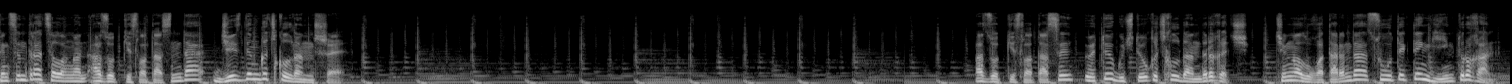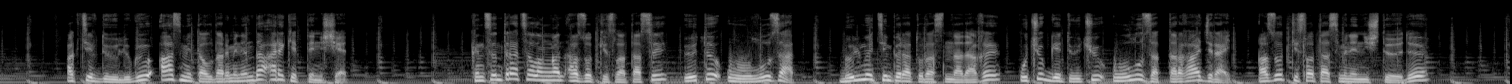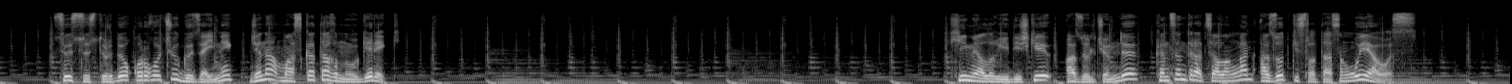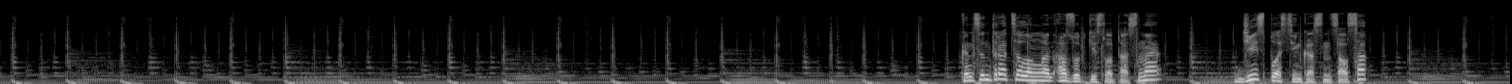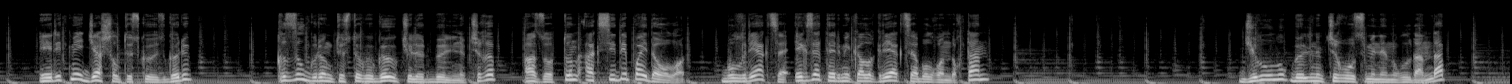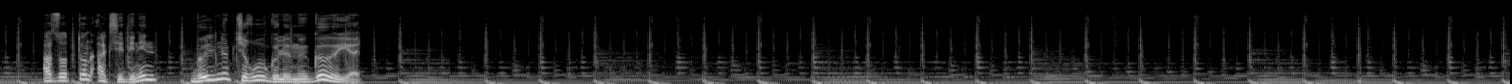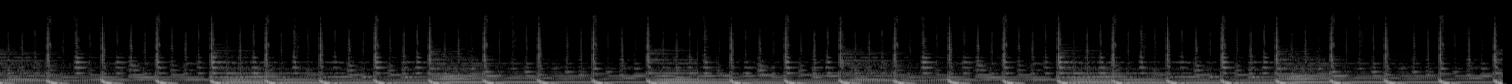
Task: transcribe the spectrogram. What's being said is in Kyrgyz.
концентрацияланган азот кислотасында жездин кычкылданышы. Азот кислотасы өтө күчтүү кычкылдандыргыч чың алуу катарында суутектен кийин турган. Активдүүлүгү аз металлдар менен да аракеттенишет. Концентрацияланган азот кислотасы өтө уулуу зат. Бөлмө температурасында дагы учуп кетүүчү уулуу заттарга ажырайт. Азот кислотасы менен иштөөдө сөзсүз түрдө коргоочу көз айнек жана маска тагынуу керек. Химиялык идишке аз өлчөмдө концентрацияланган азот кислотасын куябыз. Концентрацияланган азот кислотасына жез пластинкасын салсак эритме жашыл түскө өзгөрүп кызыл күрөң түстөгү көбүкчөлөр бөлүнүп чыгып азоттун оксиди пайда болот. Бул реакция экзотермикалык реакция болгондуктан жылуулук бөлүнүп чыгуусу менен ылдамдап азоттун оксидинин бөлүнүп чыгуу көлөмү көбөйөт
